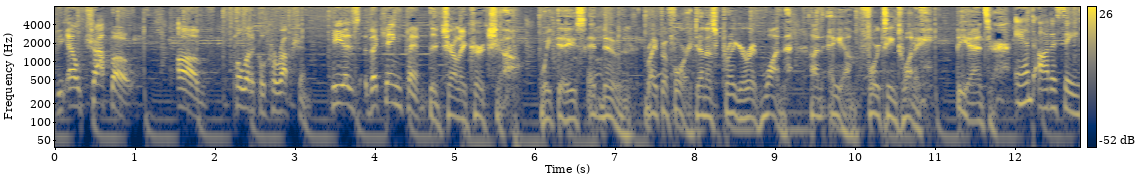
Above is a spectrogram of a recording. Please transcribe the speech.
the El Chapo of political corruption. He is the kingpin. The Charlie Kirk Show. Weekdays at noon, right before Dennis Prager at 1 on AM 1420. The answer. And Odyssey.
